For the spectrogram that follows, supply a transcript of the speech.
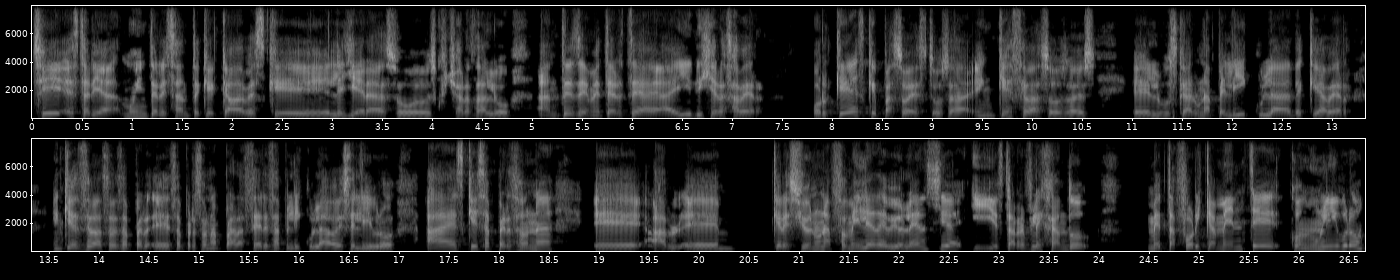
Sí, estaría muy interesante que cada vez que leyeras o escucharas algo, antes de meterte ahí, dijeras, a ver, ¿por qué es que pasó esto? O sea, ¿en qué se basó? ¿Sabes? El buscar una película de que, a ver, ¿en qué se basó esa, esa persona para hacer esa película o ese libro? Ah, es que esa persona eh, eh, creció en una familia de violencia y está reflejando metafóricamente con un libro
